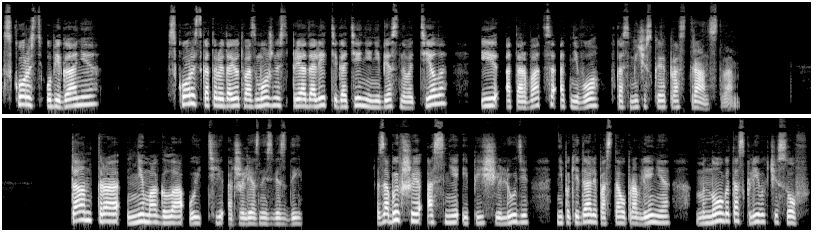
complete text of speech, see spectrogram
Скорость убегания — скорость, которая дает возможность преодолеть тяготение небесного тела и оторваться от него в космическое пространство. Тантра не могла уйти от железной звезды. Забывшие о сне и пище люди не покидали поста управления много тоскливых часов,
